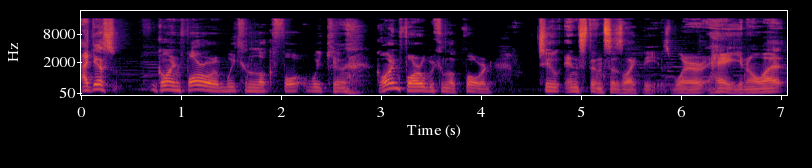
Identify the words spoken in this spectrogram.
I guess going forward, we can look for we can going forward we can look forward to instances like these where hey, you know what,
